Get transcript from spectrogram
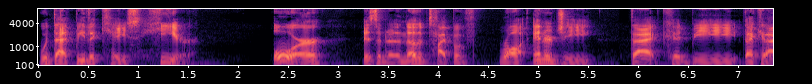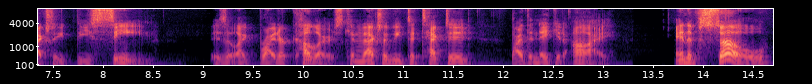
Would that be the case here? Or is it another type of raw energy that could be that could actually be seen? Is it like brighter colors? Can it actually be detected by the naked eye? And if so,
